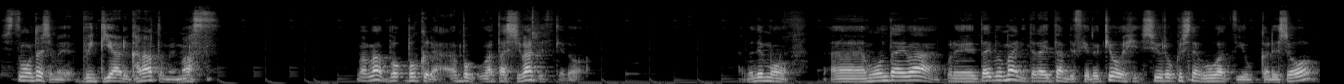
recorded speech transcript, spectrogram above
質問に対しても VTR かなと思います。まあまあ、ぼ僕ら、僕、私はですけど。でも、あー問題は、これ、だいぶ前にいただいたんですけど、今日収録したの5月4日でしょ？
